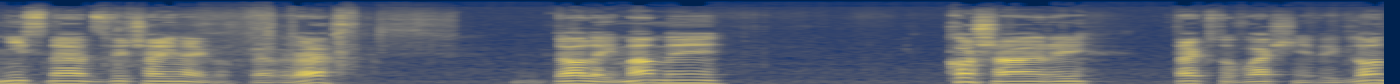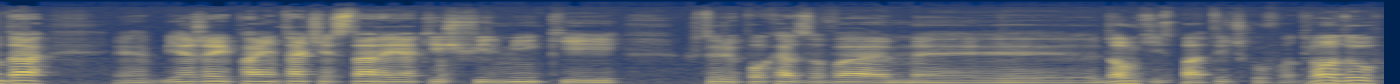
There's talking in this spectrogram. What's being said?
Nic nadzwyczajnego, prawda? Dalej mamy koszary. Tak to właśnie wygląda. E, Jeżeli pamiętacie stare jakieś filmiki, w których pokazywałem e, domki z patyczków od lodów,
